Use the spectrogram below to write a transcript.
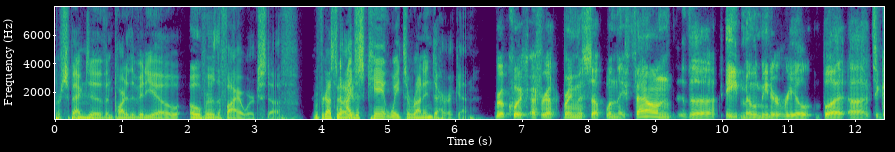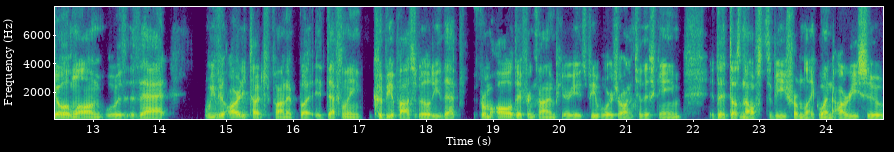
perspective hmm. and part of the video over the fireworks stuff. We forgot to. I, I just can't wait to run into her again. Real quick, I forgot to bring this up when they found the eight millimeter reel, but uh, to go along with that, we've already touched upon it, but it definitely could be a possibility that from all different time periods, people were drawn into this game. It, it doesn't have to be from like when Arisu,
